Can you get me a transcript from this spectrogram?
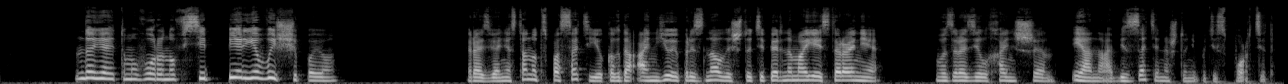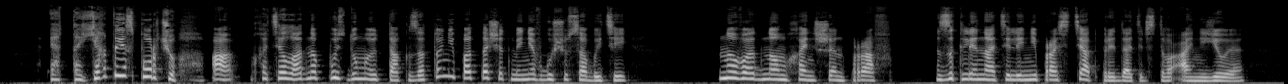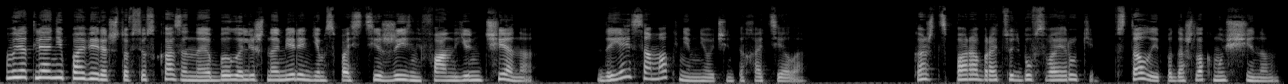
Да я этому ворону все перья выщипаю. Разве они станут спасать ее, когда Аньюи призналась, что теперь на моей стороне? — возразил Ханьшен. — И она обязательно что-нибудь испортит. — Это я-то испорчу! А, хотя ладно, пусть думают так, зато не подтащат меня в гущу событий. Но в одном Ханьшен прав. Заклинатели не простят предательства Аньюэ. Вряд ли они поверят, что все сказанное было лишь намерением спасти жизнь Фан Юнчена. Да я и сама к ним не очень-то хотела. Кажется, пора брать судьбу в свои руки. Встала и подошла к мужчинам.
